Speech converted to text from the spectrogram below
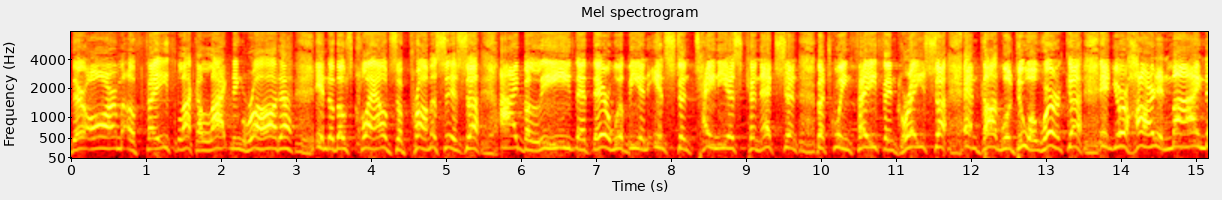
their arm of faith like a lightning rod into those clouds of promises, I believe that there will be an instantaneous connection between faith and grace, and God will do a work in your heart and mind,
